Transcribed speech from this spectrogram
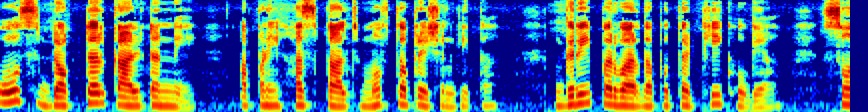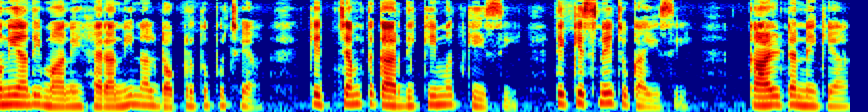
ਉਸ ਡਾਕਟਰ ਕਾਰਲਟਨ ਨੇ ਆਪਣੇ ਹਸਪਤਾਲ 'ਚ ਮੁਫਤ ਆਪਰੇਸ਼ਨ ਕੀਤਾ। ਗਰੀਬ ਪਰਿਵਾਰ ਦਾ ਪੁੱਤਰ ਠੀਕ ਹੋ ਗਿਆ। ਸੋਨੀਆ ਦੀ ਮਾਂ ਨੇ ਹੈਰਾਨੀ ਨਾਲ ਡਾਕਟਰ ਤੋਂ ਪੁੱਛਿਆ ਕਿ ਚਮਤਕਾਰ ਦੀ ਕੀਮਤ ਕੀ ਸੀ ਤੇ ਕਿਸ ਨੇ ਚੁਕਾਈ ਸੀ। ਕਾਰਲਟਨ ਨੇ ਕਿਹਾ,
